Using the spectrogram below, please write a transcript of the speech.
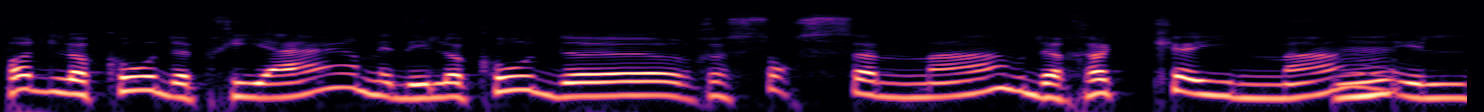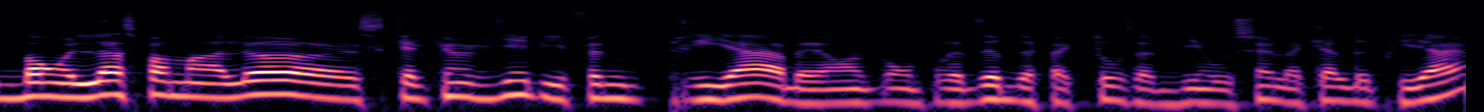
pas de locaux de prière, mais des locaux de ressourcement ou de recueillement. Mm. Et bon, là, à ce moment-là, euh, si quelqu'un vient et il fait une prière, ben, on, on pourrait dire de facto, ça devient aussi un local de prière.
